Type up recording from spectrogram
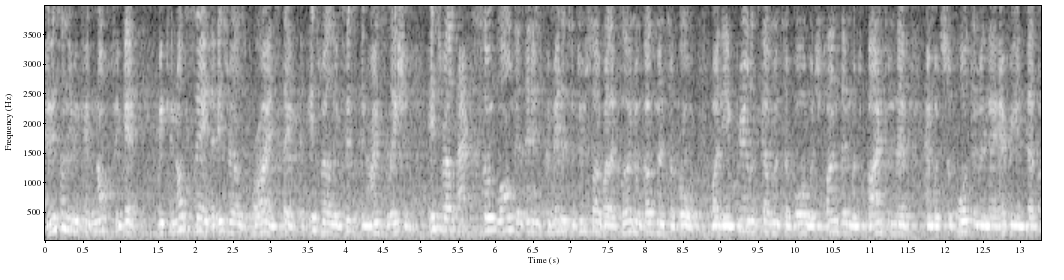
And it's something we cannot forget. We cannot say that Israel is a pariah state, that Israel exists in isolation. Israel acts so long as it is permitted to do so by the colonial governments abroad, by the imperialist governments abroad, which fund them, which buy from them, and which support them in their every endeavor.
